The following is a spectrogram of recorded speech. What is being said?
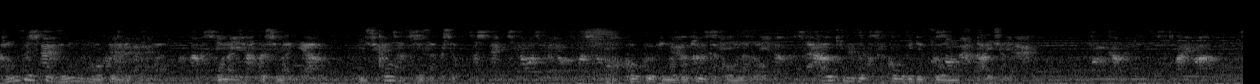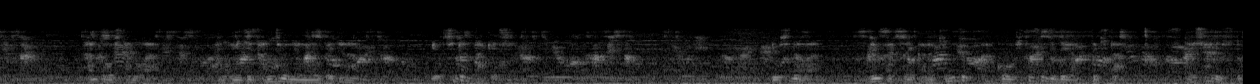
完成した図面が送られたのは同じ福島にある石川製作所航空機の部品加工など高い金属加工技術を持つ会社だ担当したのはこの道30年のベテラン吉田武吉田は18歳から金属加工一筋でやってきたスペシャリスト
